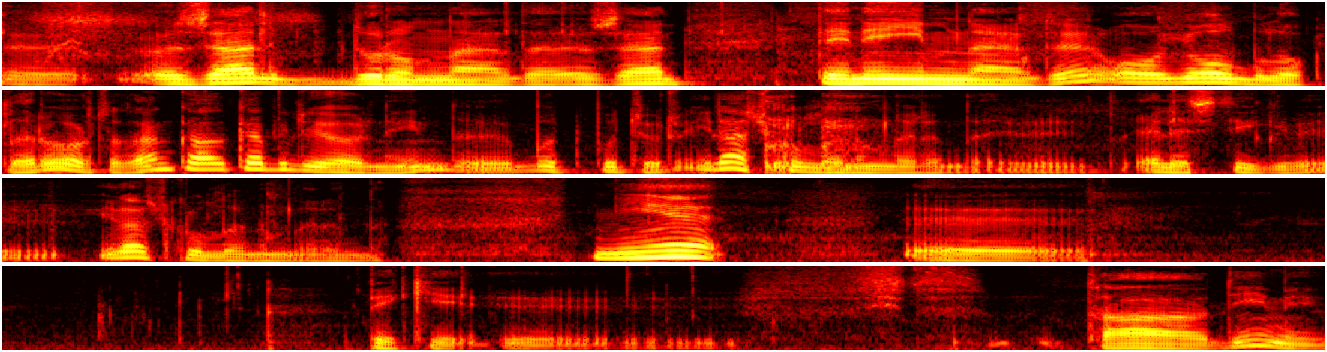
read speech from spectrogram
Ee, özel durumlarda, özel deneyimlerde o yol blokları ortadan kalkabiliyor örneğin e, bu, bu tür ilaç kullanımlarında, e, LSD gibi ilaç kullanımlarında. Niye e, peki e, işte, ta değil mi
